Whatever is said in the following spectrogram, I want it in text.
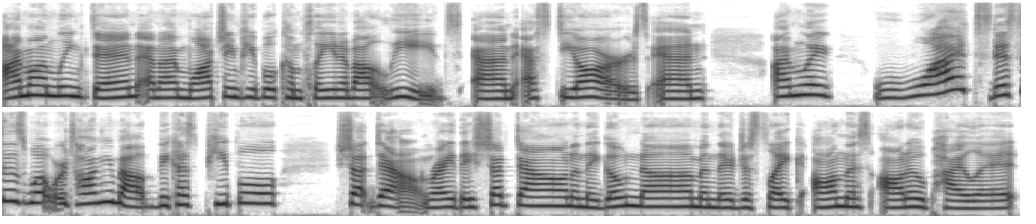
I'm on LinkedIn and I'm watching people complain about leads and SDRs, and I'm like, what? This is what we're talking about because people shut down, right? They shut down and they go numb and they're just like on this autopilot.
